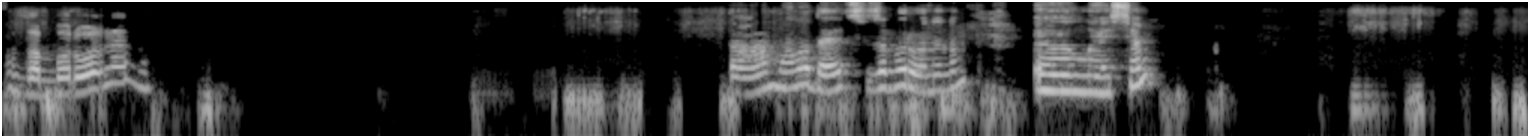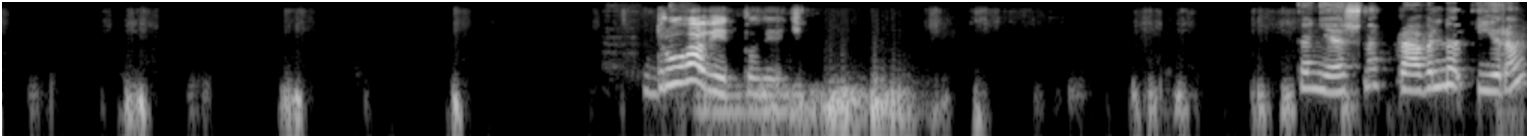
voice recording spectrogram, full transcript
Заборонено? Так, молодець, заборонено. Е, Леся. Друга відповідь. Звісно, правильно, Іра.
